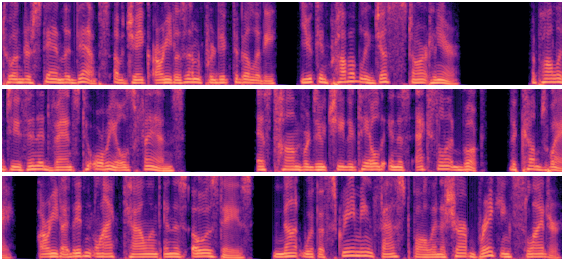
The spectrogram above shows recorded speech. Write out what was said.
To understand the depths of Jake Arrieta's unpredictability, you can probably just start here. Apologies in advance to Orioles fans. As Tom Verducci detailed in his excellent book, The Cubs Way, Arrieta didn't lack talent in his O's days, not with a screaming fastball and a sharp breaking slider.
